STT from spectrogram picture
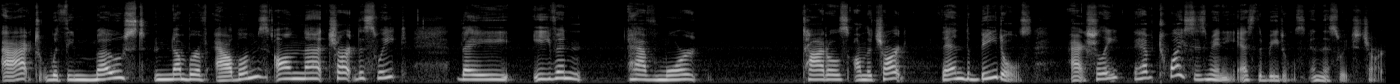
act with the most number of albums on that chart this week. They even have more titles on the chart than the Beatles. Actually, they have twice as many as the Beatles in this week's chart.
